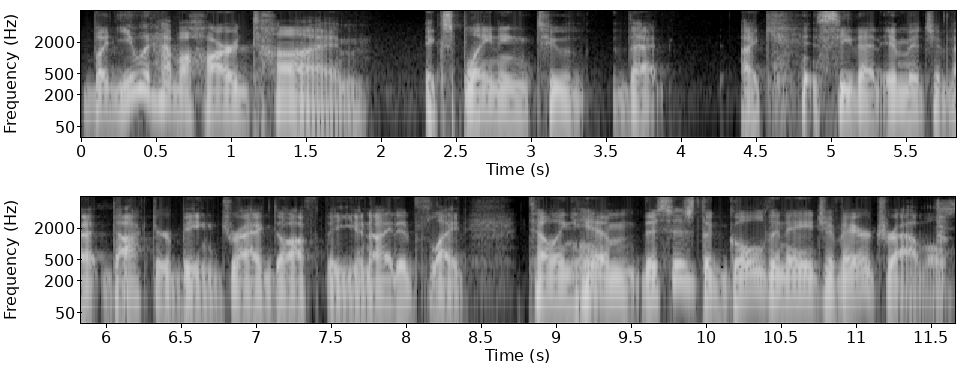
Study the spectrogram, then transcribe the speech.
But you would have a hard time explaining to that. I see that image of that doctor being dragged off the United flight, telling him this is the golden age of air travel.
